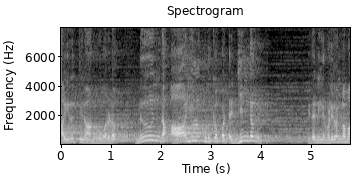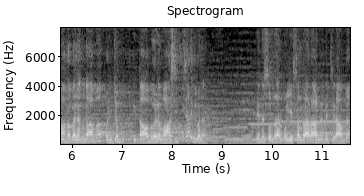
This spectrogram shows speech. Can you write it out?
ஆயிரத்தி நானூறு வருடம் நீண்ட ஆயுள் கொடுக்கப்பட்ட ஜின்கள் இருக்கு. இதை நீங்க வெளிரங்கமாக விளங்காம கொஞ்சம் கிதாபுகளை வாசிச்சா இது விளங்கும். என்ன சொல்றார்? பொய்யை சொல்றாரான்னு நினைச்சிடாம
